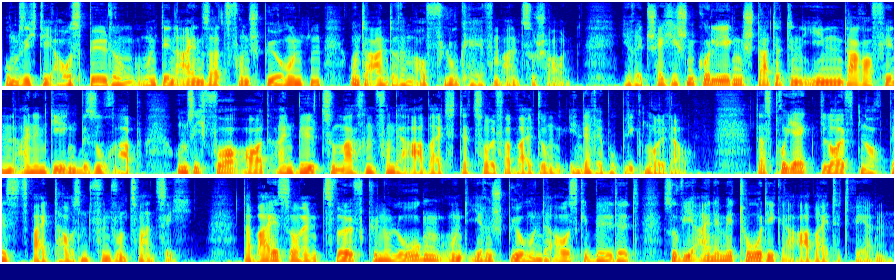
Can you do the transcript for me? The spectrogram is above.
um sich die Ausbildung und den Einsatz von Spürhunden unter anderem auf Flughäfen anzuschauen. Ihre tschechischen Kollegen statteten ihnen daraufhin einen Gegenbesuch ab, um sich vor Ort ein Bild zu machen von der Arbeit der Zollverwaltung in der Republik Moldau. Das Projekt läuft noch bis 2025. Dabei sollen zwölf Kynologen und ihre Spürhunde ausgebildet sowie eine Methodik erarbeitet werden.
